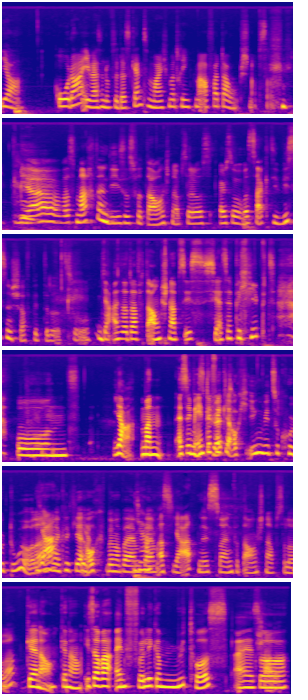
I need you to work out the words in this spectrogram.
Ja, oder, ich weiß nicht, ob du das kennst, manchmal trinkt man auch Verdauungsschnapsel. Ja, was macht denn dieses Verdauungsschnapsel? Also, was sagt die Wissenschaft bitte dazu? Ja, also der Verdauungsschnaps ist sehr, sehr beliebt. Und ja, man, also im das Endeffekt. gehört ja auch irgendwie zur Kultur, oder? Ja. Man kriegt ja, Ja. auch, wenn man beim, Ja. beim Asiaten ist, so ein Verdauungsschnapsel, oder? Genau, genau. Ist aber ein völliger Mythos. Also Schade.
